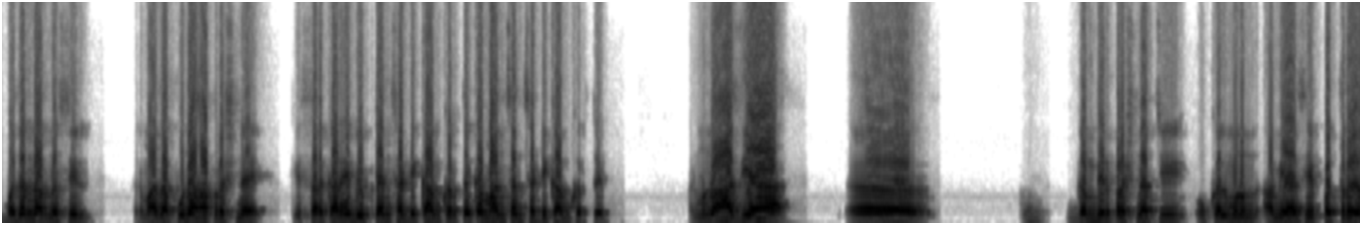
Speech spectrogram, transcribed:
बदलणार नसेल तर माझा पुन्हा हा प्रश्न आहे की सरकार हे बिबट्यांसाठी काम करतंय का माणसांसाठी काम करतंय? आणि म्हणून आज या गंभीर प्रश्नाची उकल म्हणून आम्ही आज हे पत्र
